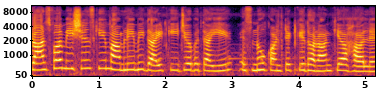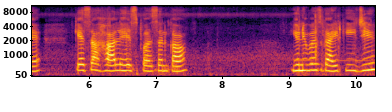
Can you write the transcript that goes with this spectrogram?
ट्रांसफॉर्मेशंस के मामले में गाइड कीजिए बताइए, इस नो कांटेक्ट के दौरान क्या हाल है? कैसा हाल है इस पर्सन का? यूनिवर्स गाइड कीजिए।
